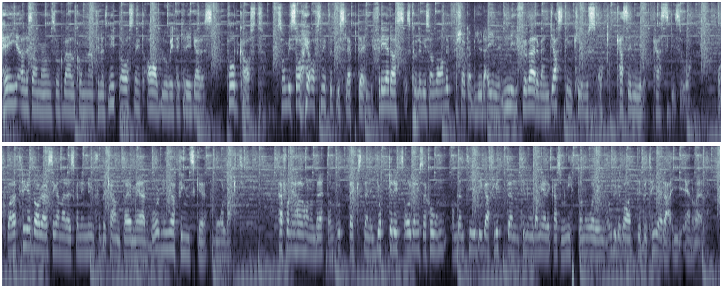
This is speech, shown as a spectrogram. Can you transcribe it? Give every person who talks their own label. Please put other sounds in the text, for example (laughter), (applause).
Speaker 1: Hej allesammans och välkomna till ett nytt avsnitt av Blåvita krigares podcast. Som vi sa i avsnittet vi släppte i fredags skulle vi som vanligt försöka bjuda in nyförvärven Justin Kloos och Casimir Kaskiso. Och bara tre dagar senare ska ni nu få bekanta er med vår nya finske målvakt. Här får ni höra honom berätta om uppväxten i Jokerits organisation, om den tidiga flytten till Nordamerika som 19-åring och hur det var att debutera i NHL.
